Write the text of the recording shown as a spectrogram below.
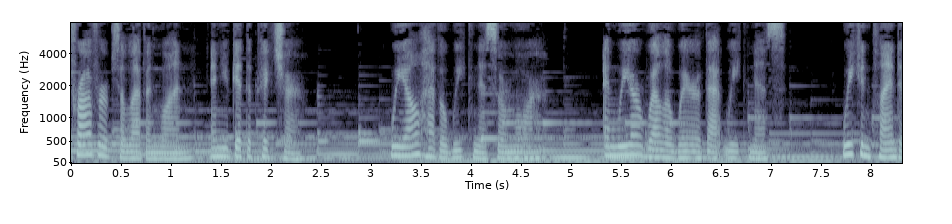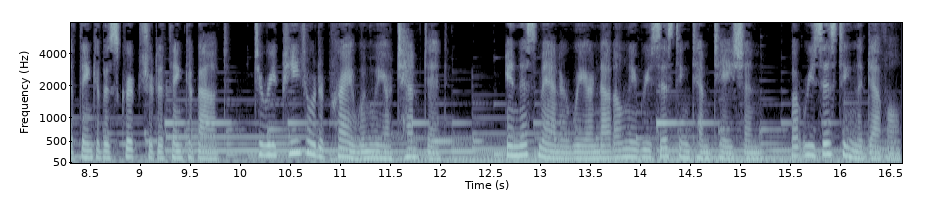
Proverbs 11:1, and you get the picture. We all have a weakness or more. And we are well aware of that weakness. We can plan to think of a scripture to think about, to repeat or to pray when we are tempted. In this manner, we are not only resisting temptation, but resisting the devil.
